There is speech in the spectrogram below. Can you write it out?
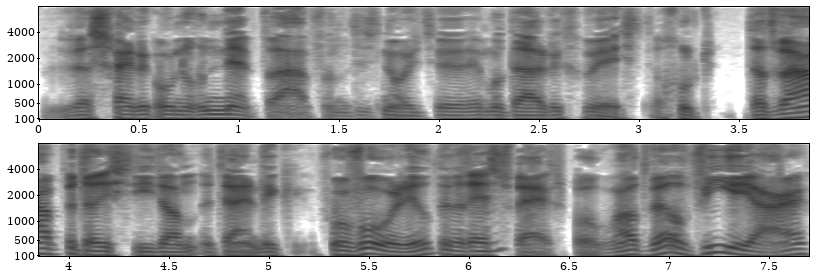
Ja, waarschijnlijk ook nog een nepwapen, want het is nooit uh, helemaal duidelijk geweest. Nou, goed, dat wapen, daar is hij dan uiteindelijk voor veroordeeld... en de rest mm. vrijgesproken. Maar had wel vier jaar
